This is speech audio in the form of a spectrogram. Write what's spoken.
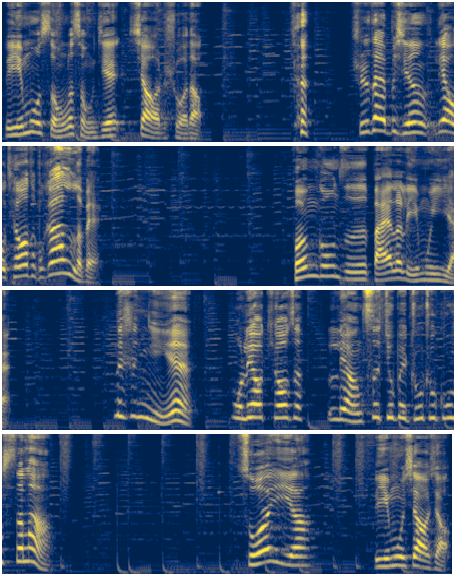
李牧耸了耸肩，笑着说道：“哼，实在不行，撂挑子不干了呗。”冯公子白了李牧一眼：“那是你，我撂挑子两次就被逐出公司了。”所以呀，李牧笑笑，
